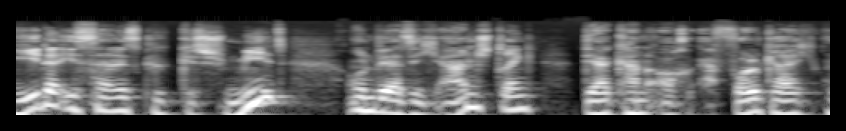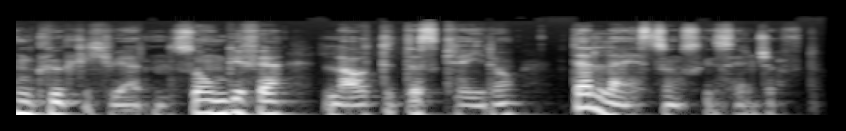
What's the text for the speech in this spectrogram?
Jeder ist seines Glückes Schmied und wer sich anstrengt, der kann auch erfolgreich und glücklich werden. So ungefähr lautet das Credo der Leistungsgesellschaft.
